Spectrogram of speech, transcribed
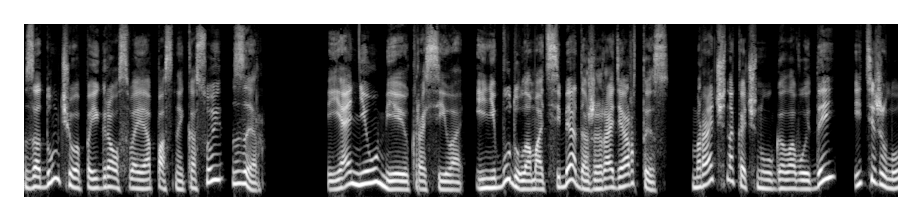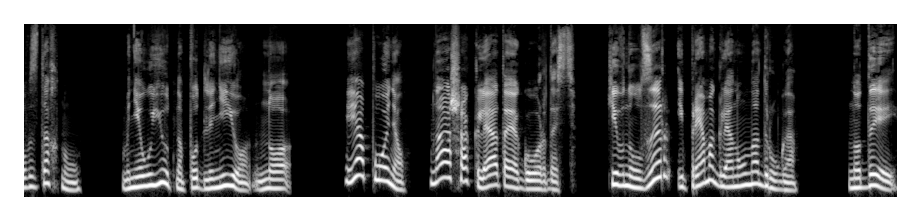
Задумчиво поиграл своей опасной косой Зер. Я не умею красиво и не буду ломать себя даже ради Артес. Мрачно качнул головой Дей и тяжело вздохнул. Мне уютно подле нее, но я понял. Наша клятая гордость. Кивнул Зер и прямо глянул на друга. Но Дей,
